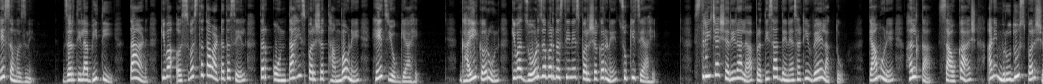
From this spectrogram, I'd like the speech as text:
हे समजणे. जर तिला भीती ताण किंवा अस्वस्थता वाटत असेल तर कोणताही स्पर्श थांबवणे हेच योग्य आहे. घाई करून किंवा जोर जबरदस्तीने स्पर्श करणे चुकीचे आहे. स्त्रीच्या शरीराला प्रतिसाद देण्यासाठी वेळ लागतो. त्यामुळे हलका सावकाश आणि मृदू स्पर्श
